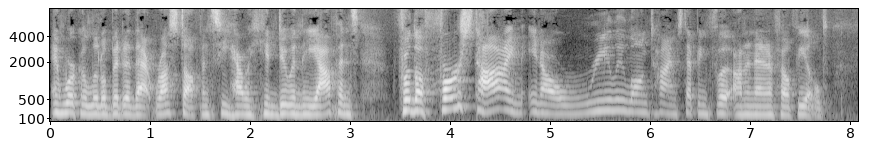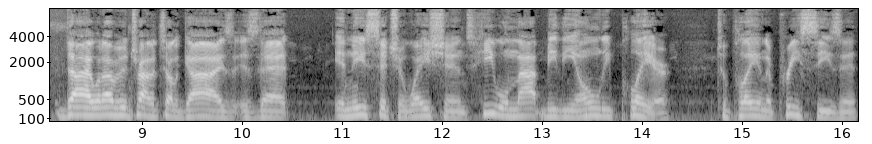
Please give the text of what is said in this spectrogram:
and work a little bit of that rust off and see how he can do in the offense for the first time in a really long time stepping foot on an NFL field. Di, what I've been trying to tell the guys is that in these situations, he will not be the only player to play in the preseason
